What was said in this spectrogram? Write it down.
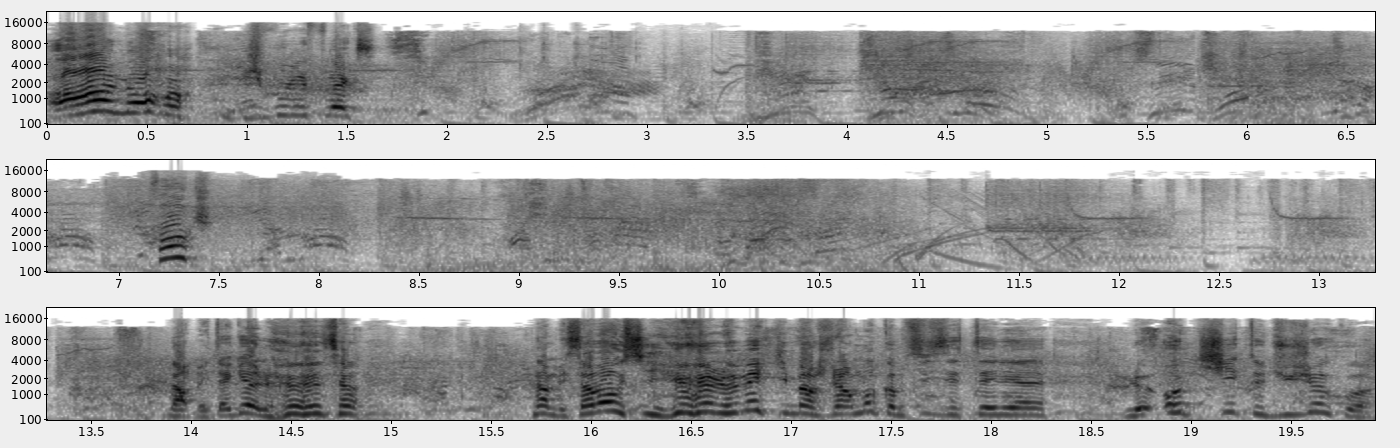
Ah non Je voulais flex Fuck! Non mais ta gueule Non mais ça va aussi Le mec il marche vers moi comme si c'était le, le hot shit du jeu quoi.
